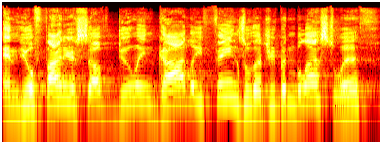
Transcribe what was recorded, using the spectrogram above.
And you'll find yourself doing godly things with what you've been blessed with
